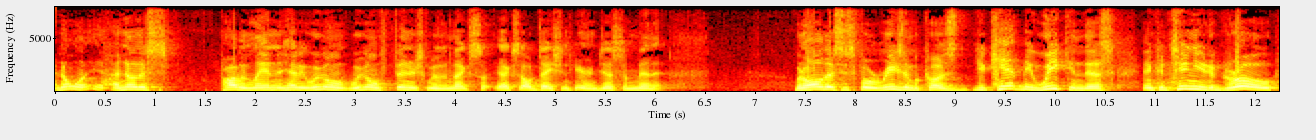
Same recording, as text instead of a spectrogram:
I don't want, I know this is probably landing heavy. We're going, we're going to finish with an exaltation here in just a minute. But all this is for a reason because you can't be weak in this and continue to grow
